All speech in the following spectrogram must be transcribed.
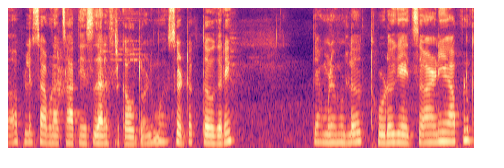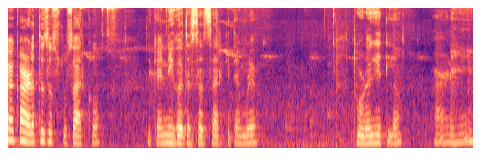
आपल्या साबणाचा हात हे असं झाल्यासारखा होतो आणि मग सटकतं वगैरे. त्यामुळे म्हटलं थोडं घ्यायचं आणि आपण काय काढतच असतो सारखं. ते काय निघत असतात सारखी त्यामुळे थोडं घेतलं आणि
